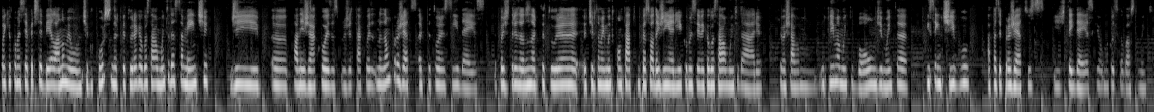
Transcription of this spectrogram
foi que eu comecei a perceber lá no meu antigo curso na arquitetura que eu gostava muito dessa mente de uh, planejar coisas, projetar coisas, mas não projetos arquitetônicos, sim ideias. Depois de três anos na arquitetura, eu tive também muito contato com o pessoal da engenharia e comecei a ver que eu gostava muito da área, que eu achava um, um clima muito bom, de muita incentivo a fazer projetos e de ter ideias, que é uma coisa que eu gosto muito.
